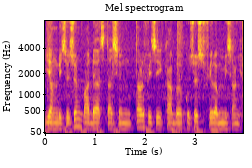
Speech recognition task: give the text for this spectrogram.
yang disusun pada stasiun televisi kabel khusus film misalnya.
